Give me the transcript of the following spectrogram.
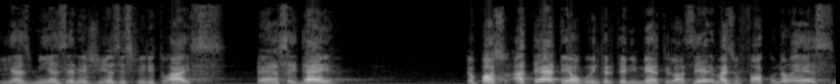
e as minhas energias espirituais. É essa a ideia. Eu posso até ter algum entretenimento e lazer, mas o foco não é esse.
